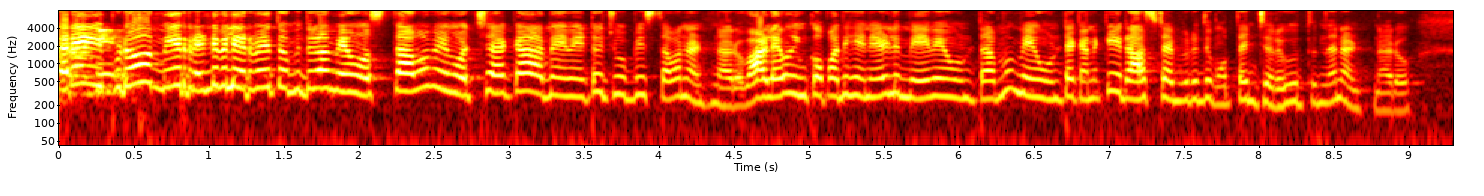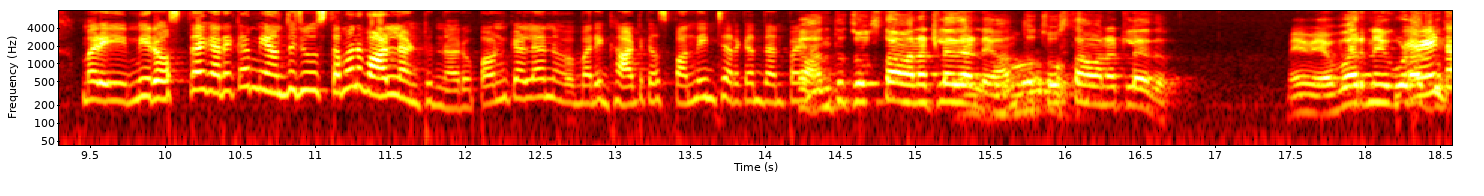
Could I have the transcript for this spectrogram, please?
సరే ఇప్పుడు మీరు రెండు వేల ఇరవై తొమ్మిదిలో మేము వస్తాము మేము వచ్చాక మేము ఏంటో చూపిస్తామని అంటున్నారు. వాళ్ళేమో ఇంకో పదిహేను ఏళ్ళు మేమే ఉంటాము మేము ఉంటే కనుక ఈ రాష్ట్ర అభివృద్ధి మొత్తం జరుగుతుందని అంటున్నారు. మరి మీరు వస్తే కనుక మీ అంత చూస్తామని వాళ్ళు అంటున్నారు. పవన్ కళ్యాణ్ మరి ఘాటుగా స్పందించారు కదా దానిపై అంత చూస్తాం అనట్లేదండి అంత చూస్తాం అనట్లేదు. మేము ఎవరిని కూడా అంత.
